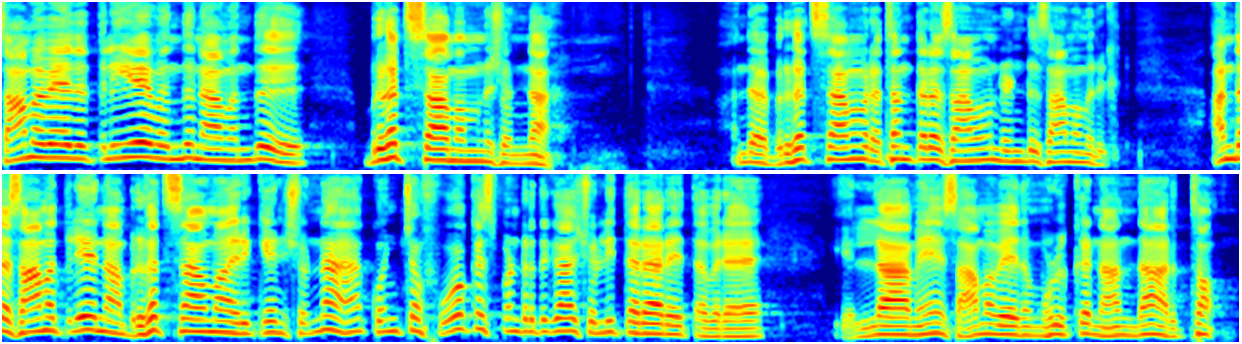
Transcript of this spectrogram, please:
சாமவேதத்திலேயே வந்து நான் வந்து பிருகத் சாமம்னு சொன்னேன் அந்த பிருகத் சாமம் ரதந்தர சாமம் ரெண்டு சாமம் இருக்குது அந்த சாமத்திலே நான் பிருகத் சாமமாக இருக்கேன்னு சொன்னால் கொஞ்சம் ஃபோக்கஸ் பண்ணுறதுக்காக சொல்லித்தராரே தவிர எல்லாமே சாமவேதம் முழுக்க நான் தான் அர்த்தம்.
